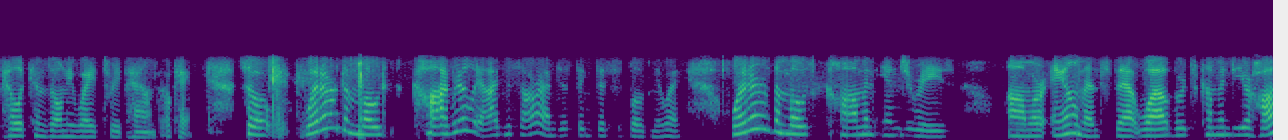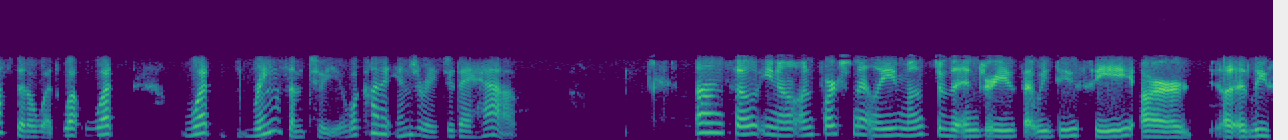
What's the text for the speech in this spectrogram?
pelicans only weigh three pounds. Okay, so what are the most? Co- I really, I'm sorry, I just think this just blows me away. What are the most common injuries um, or ailments that wild birds come into your hospital with? What what what brings them to you? What kind of injuries do they have? Um, so you know, unfortunately, most of the injuries that we do see are uh, at least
